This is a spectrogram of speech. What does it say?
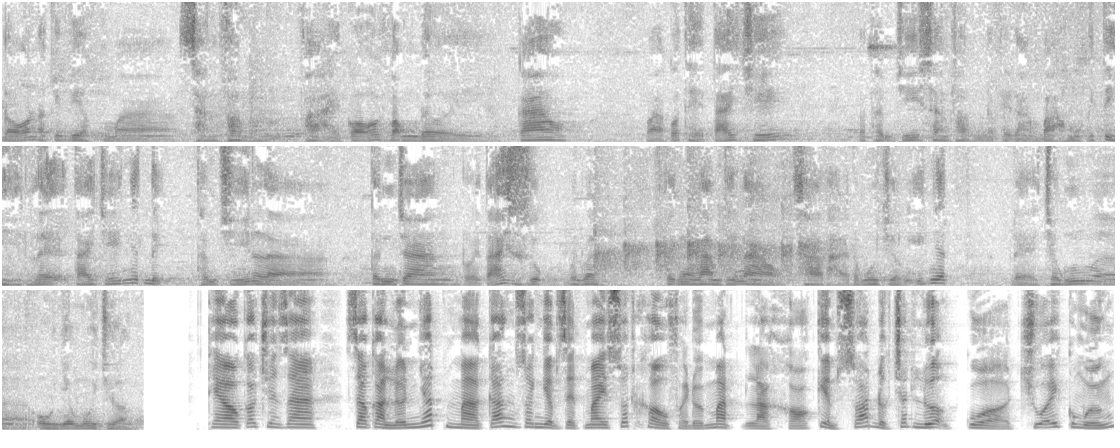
Đó là cái việc mà sản phẩm phải có vòng đời cao và có thể tái chế và thậm chí sản phẩm là phải đảm bảo một cái tỷ lệ tái chế nhất định thậm chí là tân trang rồi tái sử dụng vân vân tức là làm thế nào xả thải ra môi trường ít nhất để chống ờ, ô nhiễm môi trường theo các chuyên gia, rào cản lớn nhất mà các doanh nghiệp dệt may xuất khẩu phải đối mặt là khó kiểm soát được chất lượng của chuỗi cung ứng.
